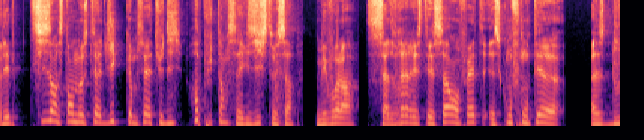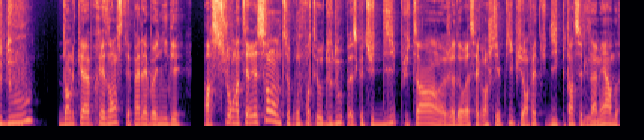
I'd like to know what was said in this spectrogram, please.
des petits instants nostalgiques comme ça, et tu dis, oh putain, ça existe ça. Mais voilà, ça devrait rester ça en fait. Et se confronter à, à ce doudou, dans le cas présent, c'était pas la bonne idée. Alors c'est toujours intéressant de se confronter au doudou parce que tu te dis, putain, j'adorais ça quand j'étais petit, puis en fait tu te dis, putain, c'est de la merde.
